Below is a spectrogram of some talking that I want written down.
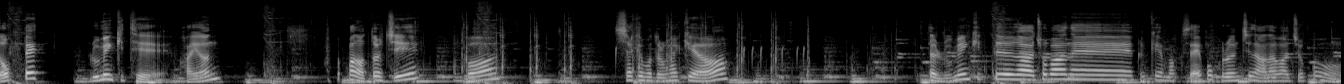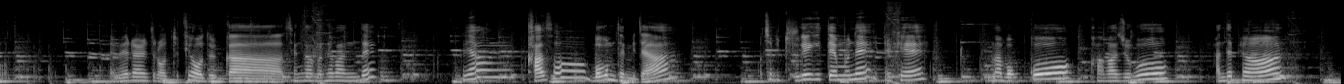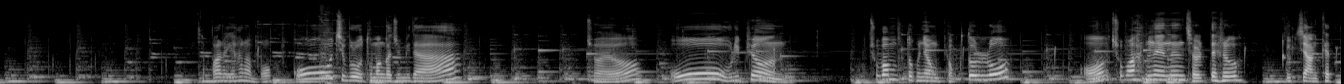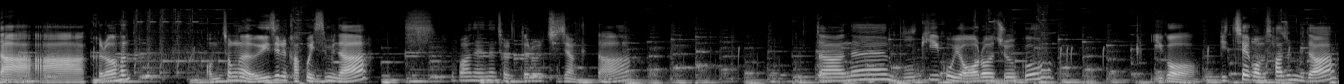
넉백 루멘 키트 과연 효과는 어떨지 한번 시작해 보도록 할게요. 일단 루멘 키트가 초반에 그렇게 막 세고 그런진 않아가지고 에메랄드를 어떻게 얻을까 생각을 해봤는데 그냥 가서 먹으면 됩니다. 어차피 두 개이기 때문에 이렇게 하나 먹고 가가지고 반대편 자, 빠르게 하나 먹고 집으로 도망가 줍니다. 좋아요. 오 우리 편 초반부터 그냥 벽돌로 어 초반에는 절대로 죽지 않겠다. 아 그런 엄청난 의지를 갖고 있습니다. 초반에는 절대로 지지 않겠다. 일단은 무기고 열어주고 이거 빛의 검 사줍니다.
